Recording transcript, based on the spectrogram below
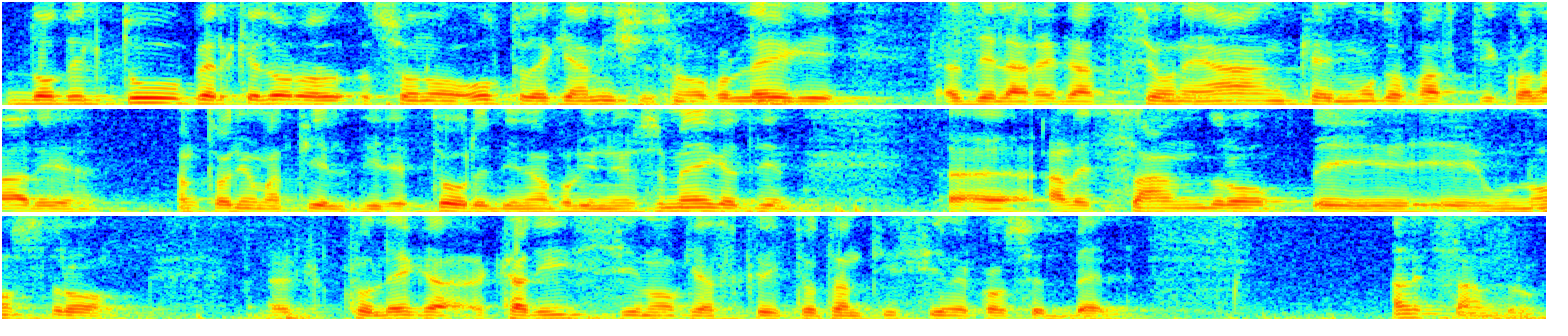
do del tu perché loro sono, oltre che amici, sono colleghi della redazione anche, in modo particolare Antonio Mattia, il direttore di Napoli News Magazine, eh, Alessandro è, è un nostro eh, collega carissimo che ha scritto tantissime cose belle. Alessandro,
